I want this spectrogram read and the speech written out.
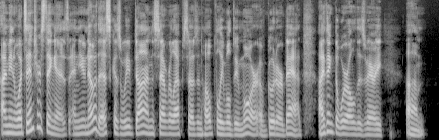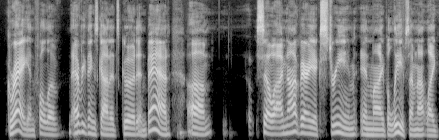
I mean, what's interesting is, and you know this because we've done several episodes and hopefully we'll do more of good or bad. I think the world is very um, gray and full of everything's got its good and bad. Um, so I'm not very extreme in my beliefs. I'm not like,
